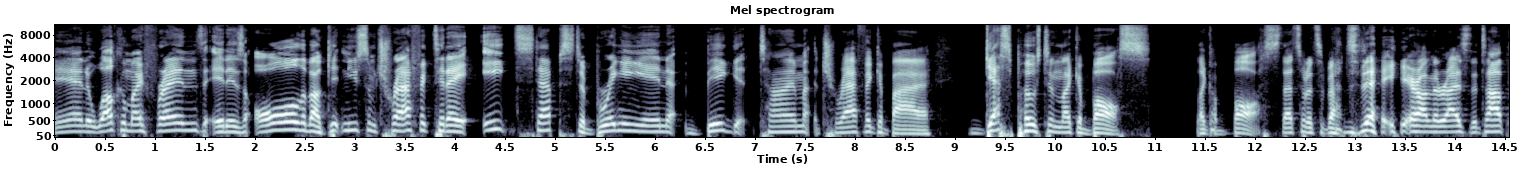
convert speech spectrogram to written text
And welcome, my friends. It is all about getting you some traffic today. Eight steps to bringing in big time traffic by guest posting like a boss like a boss. That's what it's about today here on the Rise to the Top.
